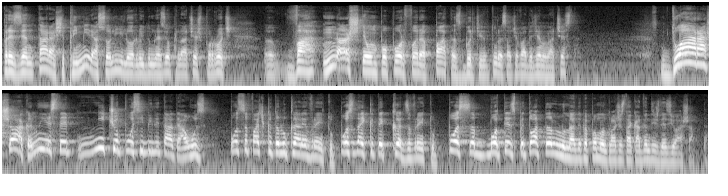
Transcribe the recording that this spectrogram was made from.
prezentarea și primirea soliilor lui Dumnezeu prin acești proroci uh, va naște un popor fără pată, zbârcitură sau ceva de genul acesta. Doar așa, că nu este nicio posibilitate. Auzi, poți să faci câtă lucrare vrei tu, poți să dai câte cărți vrei tu, poți să botezi pe toată lumea de pe pământul acesta ca adventiști de ziua șapte.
